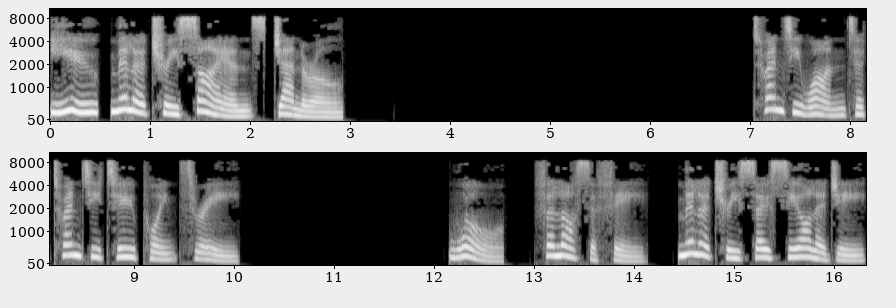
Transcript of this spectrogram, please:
U Military Science General 21 to 22.3 War. Philosophy. Military sociology.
